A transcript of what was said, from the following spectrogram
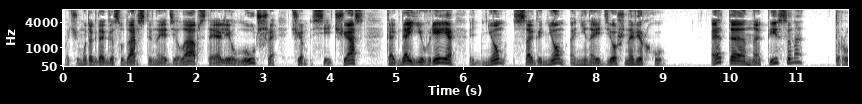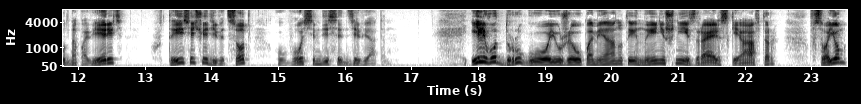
почему тогда государственные дела обстояли лучше, чем сейчас, когда еврея днем с огнем не найдешь наверху. Это написано, трудно поверить, в 1989 или вот другой уже упомянутый нынешний израильский автор в своем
